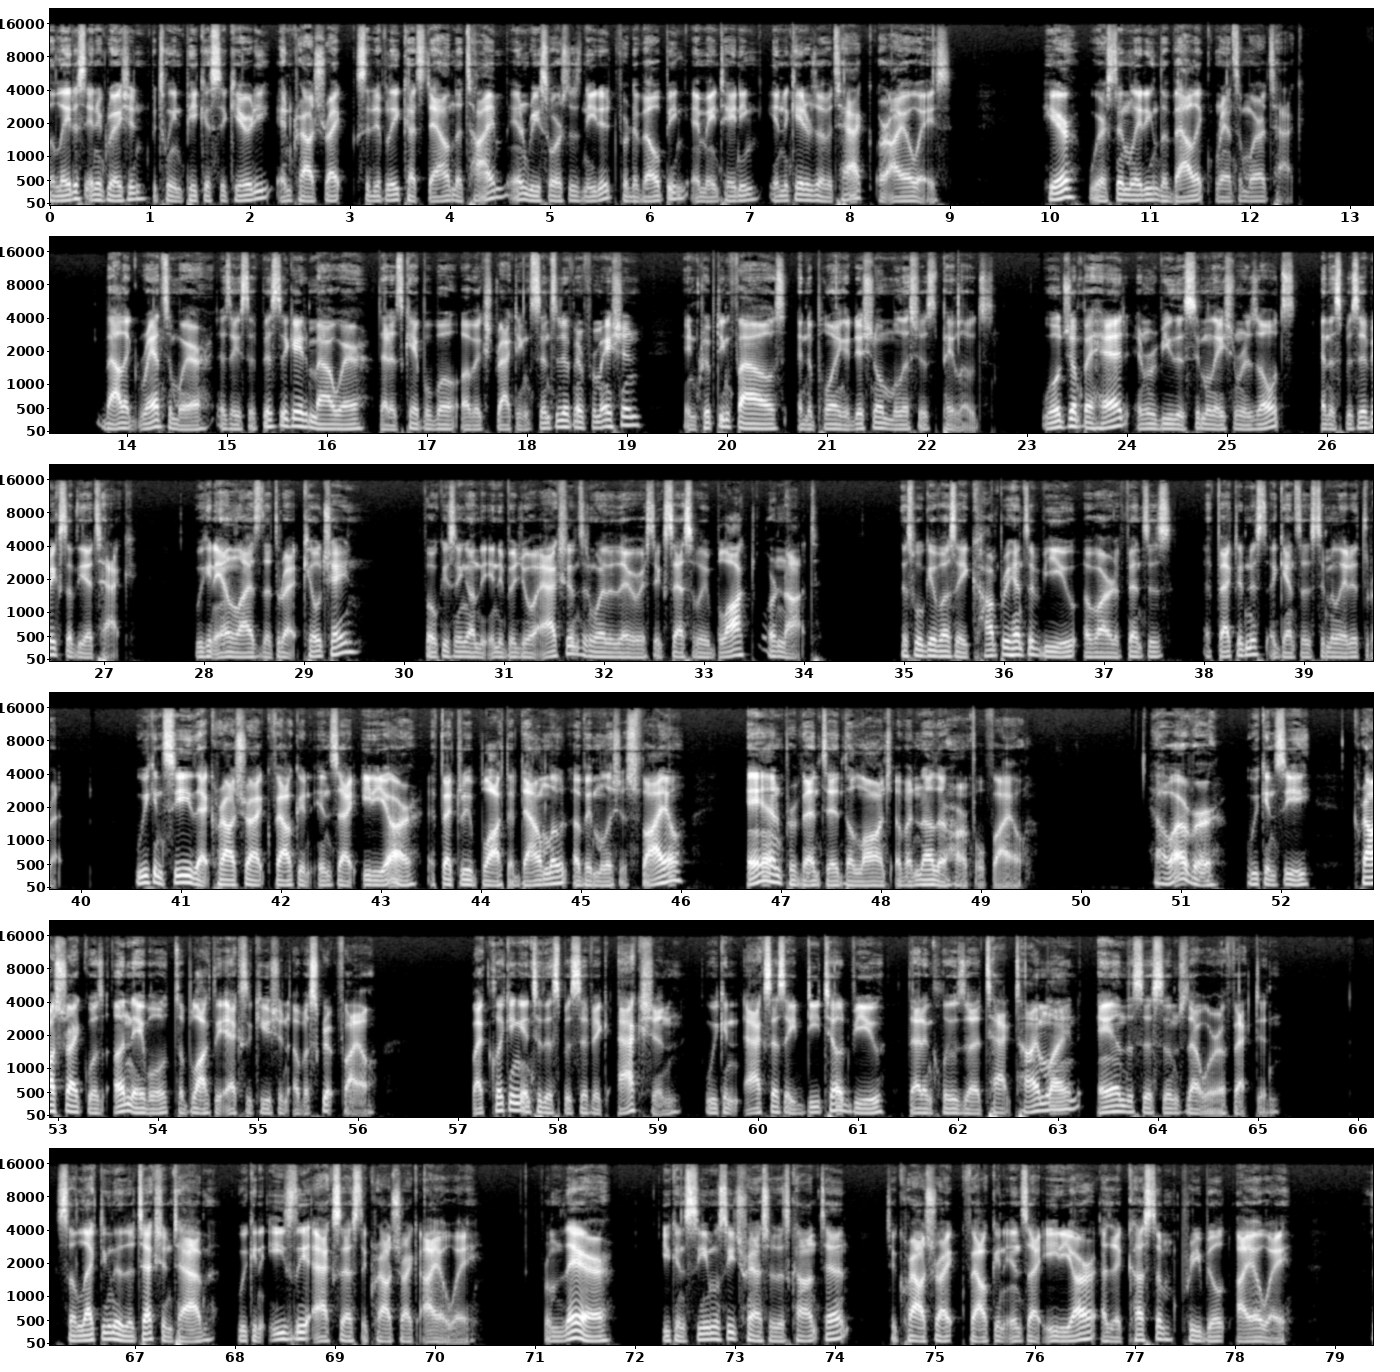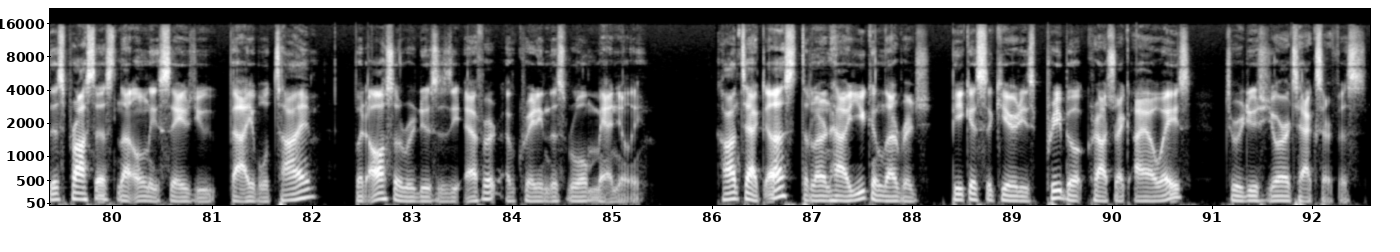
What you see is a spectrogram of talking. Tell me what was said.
The latest integration between Picus Security and CrowdStrike significantly cuts down the time and resources needed for developing and maintaining indicators of attack or IOAs. Here, we are simulating the Valak ransomware attack. Valak ransomware is a sophisticated malware that is capable of extracting sensitive information, encrypting files, and deploying additional malicious payloads. We'll jump ahead and review the simulation results and the specifics of the attack. We can analyze the threat kill chain, focusing on the individual actions and whether they were successfully blocked or not. This will give us a comprehensive view of our defense's effectiveness against a simulated threat. We can see that CrowdStrike Falcon Insight EDR effectively blocked the download of a malicious file and prevented the launch of another harmful file. However, we can see CrowdStrike was unable to block the execution of a script file. By clicking into the specific action, we can access a detailed view that includes the attack timeline and the systems that were affected. Selecting the Detection tab, we can easily access the CrowdStrike IOA. From there, you can seamlessly transfer this content to CrowdStrike Falcon Insight EDR as a custom pre-built IOA. This process not only saves you valuable time, but also reduces the effort of creating this rule manually. Contact us to learn how you can leverage Picus Security's pre-built CrowdStrike IOAs to reduce your attack surface.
